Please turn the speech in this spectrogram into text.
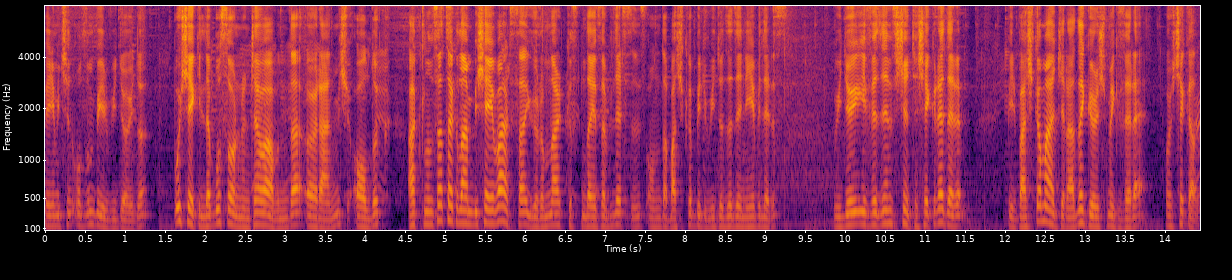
Benim için uzun bir videoydu. Bu şekilde bu sorunun cevabını da öğrenmiş olduk. Aklınıza takılan bir şey varsa yorumlar kısmında yazabilirsiniz. Onu da başka bir videoda deneyebiliriz. Videoyu izlediğiniz için teşekkür ederim. Bir başka macerada görüşmek üzere. Hoşçakalın.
